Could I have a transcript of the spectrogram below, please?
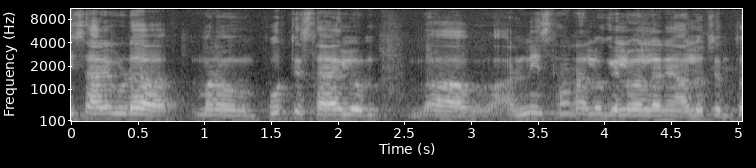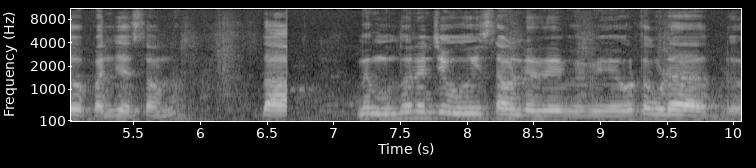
ఈసారి కూడా మనం పూర్తి స్థాయిలో అన్ని స్థానాలు గెలవాలనే ఆలోచనతో పనిచేస్తూ ఉన్నాం. దా మేము ముందు నుంచి ఊహిస్తూ ఉండేది. మేము ఎవరితో కూడా ఇప్పుడు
